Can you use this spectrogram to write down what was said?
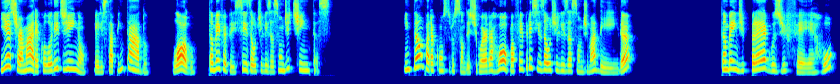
E este armário é coloridinho, ele está pintado. Logo, também foi precisa a utilização de tintas. Então, para a construção deste guarda-roupa, foi precisa a utilização de madeira, também de pregos de ferro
